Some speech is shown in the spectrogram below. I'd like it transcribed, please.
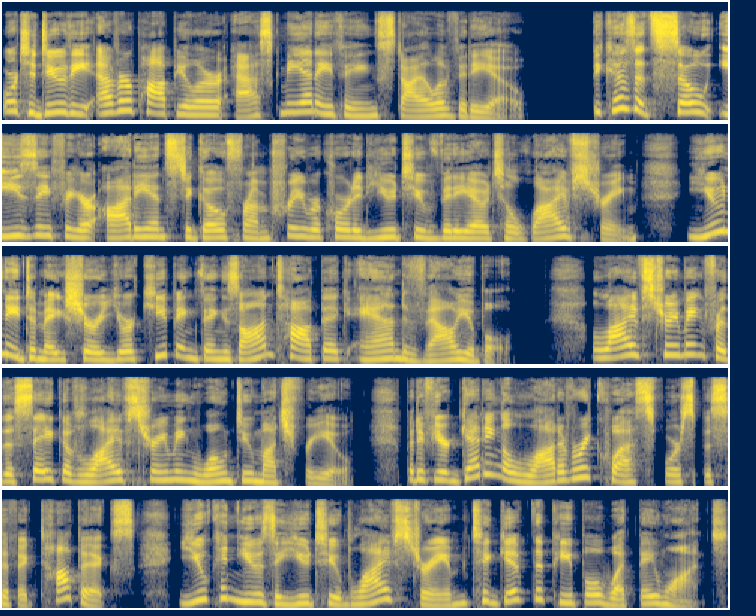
or to do the ever popular Ask Me Anything style of video. Because it's so easy for your audience to go from pre recorded YouTube video to live stream, you need to make sure you're keeping things on topic and valuable. Live streaming for the sake of live streaming won't do much for you. But if you're getting a lot of requests for specific topics, you can use a YouTube live stream to give the people what they want.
